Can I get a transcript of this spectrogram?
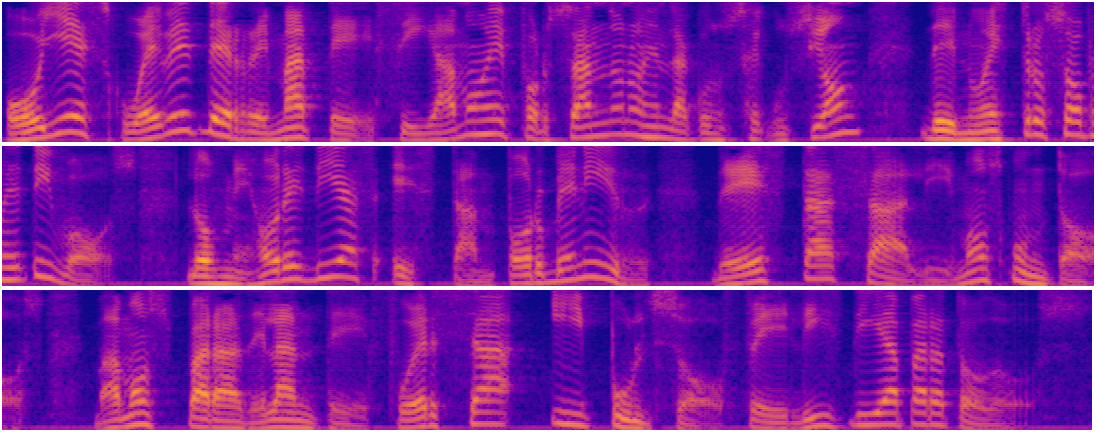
Hoy es jueves de remate. Sigamos esforzándonos en la consecución de nuestros objetivos. Los mejores días están por venir. De esta salimos juntos. Vamos para adelante. Fuerza y pulso. Feliz día para todos.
